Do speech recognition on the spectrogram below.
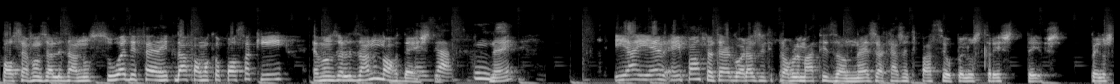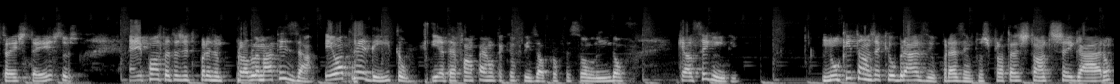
posso evangelizar no Sul é diferente da forma que eu posso aqui evangelizar no Nordeste. Exato. Né? E aí é, é, importante agora a gente problematizando, né? Já que a gente passou pelos três textos, pelos três textos, é importante a gente, por exemplo, problematizar. Eu acredito, e até foi uma pergunta que eu fiz ao professor Lindon, que é o seguinte: no que tange aqui o Brasil, por exemplo, os protestantes chegaram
